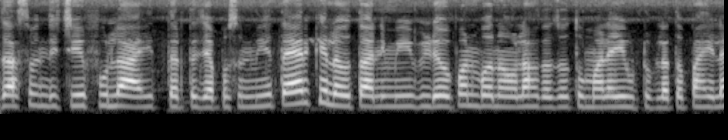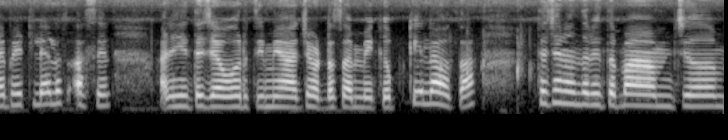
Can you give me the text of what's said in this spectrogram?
जास्वंदीचे फुलं आहेत तर त्याच्यापासून मी तयार केलं होतं आणि मी व्हिडिओ पण बनवला होता जो तुम्हाला यूट्यूबला तो पाहायला भेटलेलाच असेल. आणि त्याच्यावरती मी हा छोटासा मेकअप केला होता. त्याच्यानंतर इथं पहा आमचं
